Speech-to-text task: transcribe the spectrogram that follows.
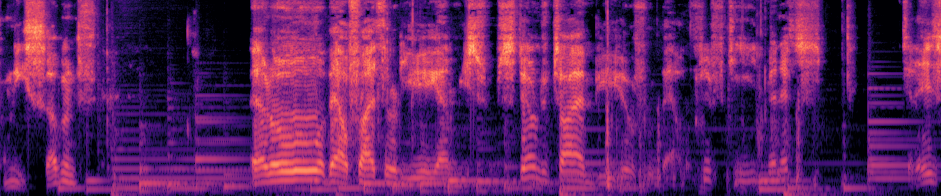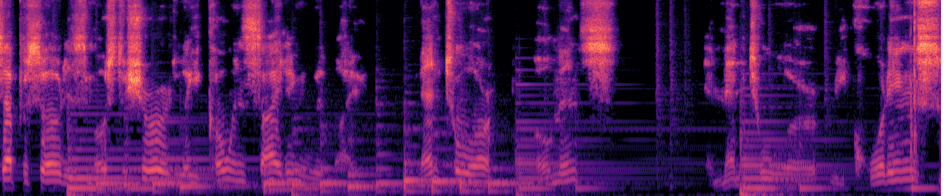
27th. At oh, about 5:30 a.m. Eastern Standard Time. Be here for about 15 minutes. Today's episode is most assuredly coinciding with my mentor moments and mentor recordings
